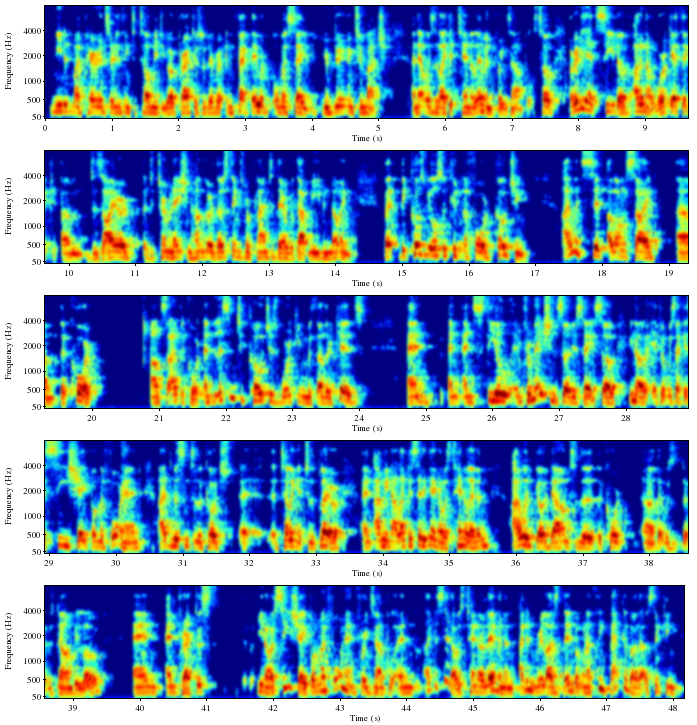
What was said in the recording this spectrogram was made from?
needed my parents or anything to tell me to go practice, whatever. In fact, they would almost say, you're doing too much and that was like at 10 11 for example. So already that seed of i don't know work ethic um, desire determination hunger. Those things were planted there without me even knowing. But because we also couldn't afford coaching i would sit alongside um, the court outside the court and listen to coaches working with other kids and and and steal information so to say. So you know if it was like a c shape on the forehand i'd listen to the coach uh, uh telling it to the player. And i mean I, like i said again i was 10 11 i would go down to the the court uh, that was that was down below and and practice you know a c shape on my forehand for example. And like i said i was 10 or 11 and i didn't realize it then but when i think back about it i was thinking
